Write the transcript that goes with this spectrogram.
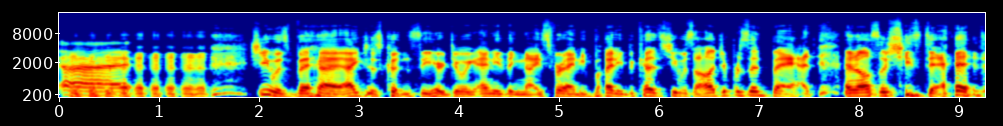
Uh, she was bad. I just couldn't see her doing anything nice for anybody because she was 100% bad. And also, she's dead.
